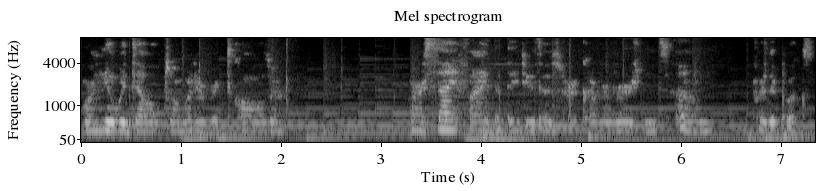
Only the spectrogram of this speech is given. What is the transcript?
or new adult or whatever it's called or or sci-fi that they do those hardcover versions um, for their books.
